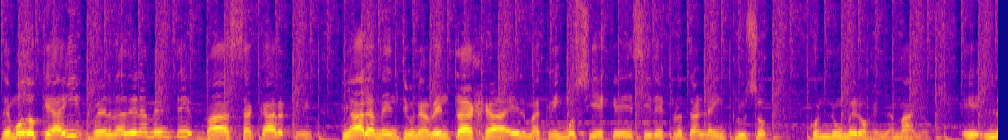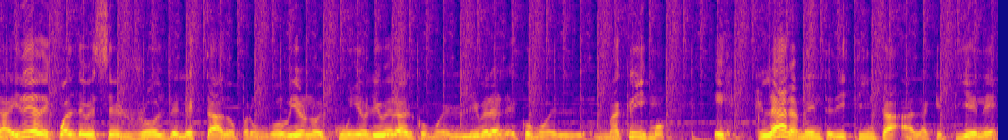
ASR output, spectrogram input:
De modo que ahí verdaderamente va a sacar eh, claramente una ventaja el macrismo si es que decide explotarla incluso con números en la mano. Eh, la idea de cuál debe ser el rol del Estado para un gobierno de cuño liberal como el, liberal, eh, como el macrismo es claramente distinta a la que tiene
